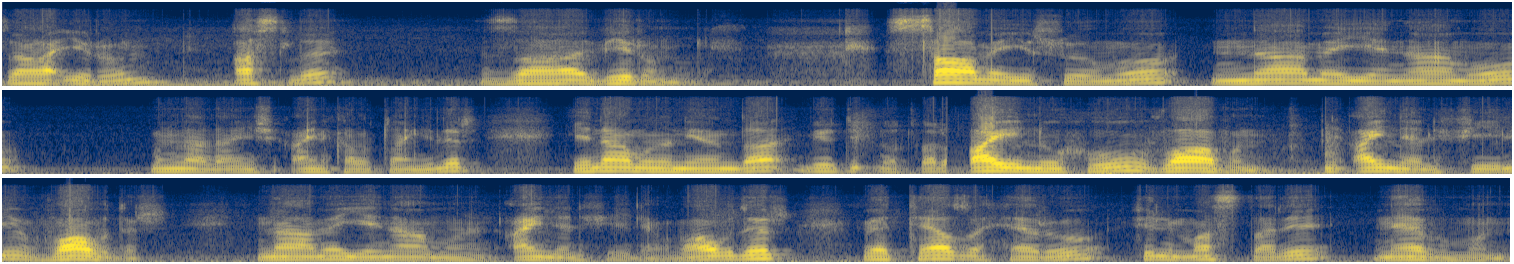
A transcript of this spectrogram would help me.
Zairun aslı zavirundur. Same yusumu name yenamu bunlar da aynı, aynı kalıptan gelir. Yenamunun yanında bir dipnot var. Aynuhu vavun. Aynel fiili vavdır. Name yenamunun aynel fiili vavdır. Ve tezheru fil masları nevmun.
